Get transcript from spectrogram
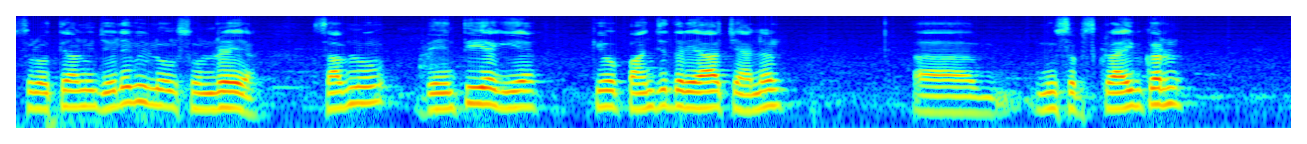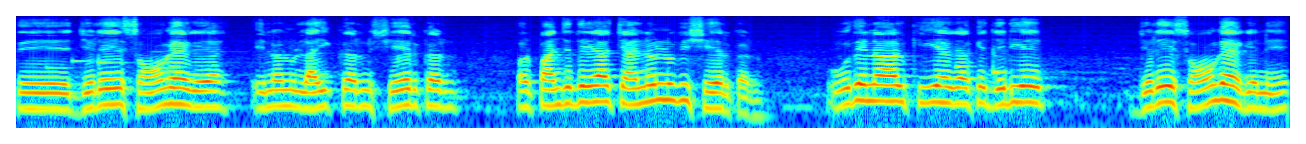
ਸਰੋਤਿਆਂ ਨੂੰ, ਜਿਹੜੇ ਵੀ ਲੋਕ ਸੁਣ ਰਹੇ ਆ, ਸਭ ਨੂੰ ਬੇਨਤੀ ਹੈਗੀ ਹੈ ਕਿ ਉਹ ਪੰਜ ਦਰਿਆ ਚੈਨਲ ਨੂੰ ਸਬਸਕ੍ਰਾਈਬ ਕਰਨ ਤੇ ਜਿਹੜੇ Song ਹੈਗੇ ਆ ਇਹਨਾਂ ਨੂੰ ਲਾਈਕ ਕਰਨ ਸ਼ੇਅਰ ਕਰਨ ਔਰ ਪੰਜ ਦਰਿਆ ਚੈਨਲ ਨੂੰ ਵੀ ਸ਼ੇਅਰ ਕਰਨ। ਉਹਦੇ ਨਾਲ ਕੀ ਹੈਗਾ ਕਿ ਜਿਹੜੀ ਇਹ ਜਿਹੜੇ Song ਹੈਗੇ ਨੇ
